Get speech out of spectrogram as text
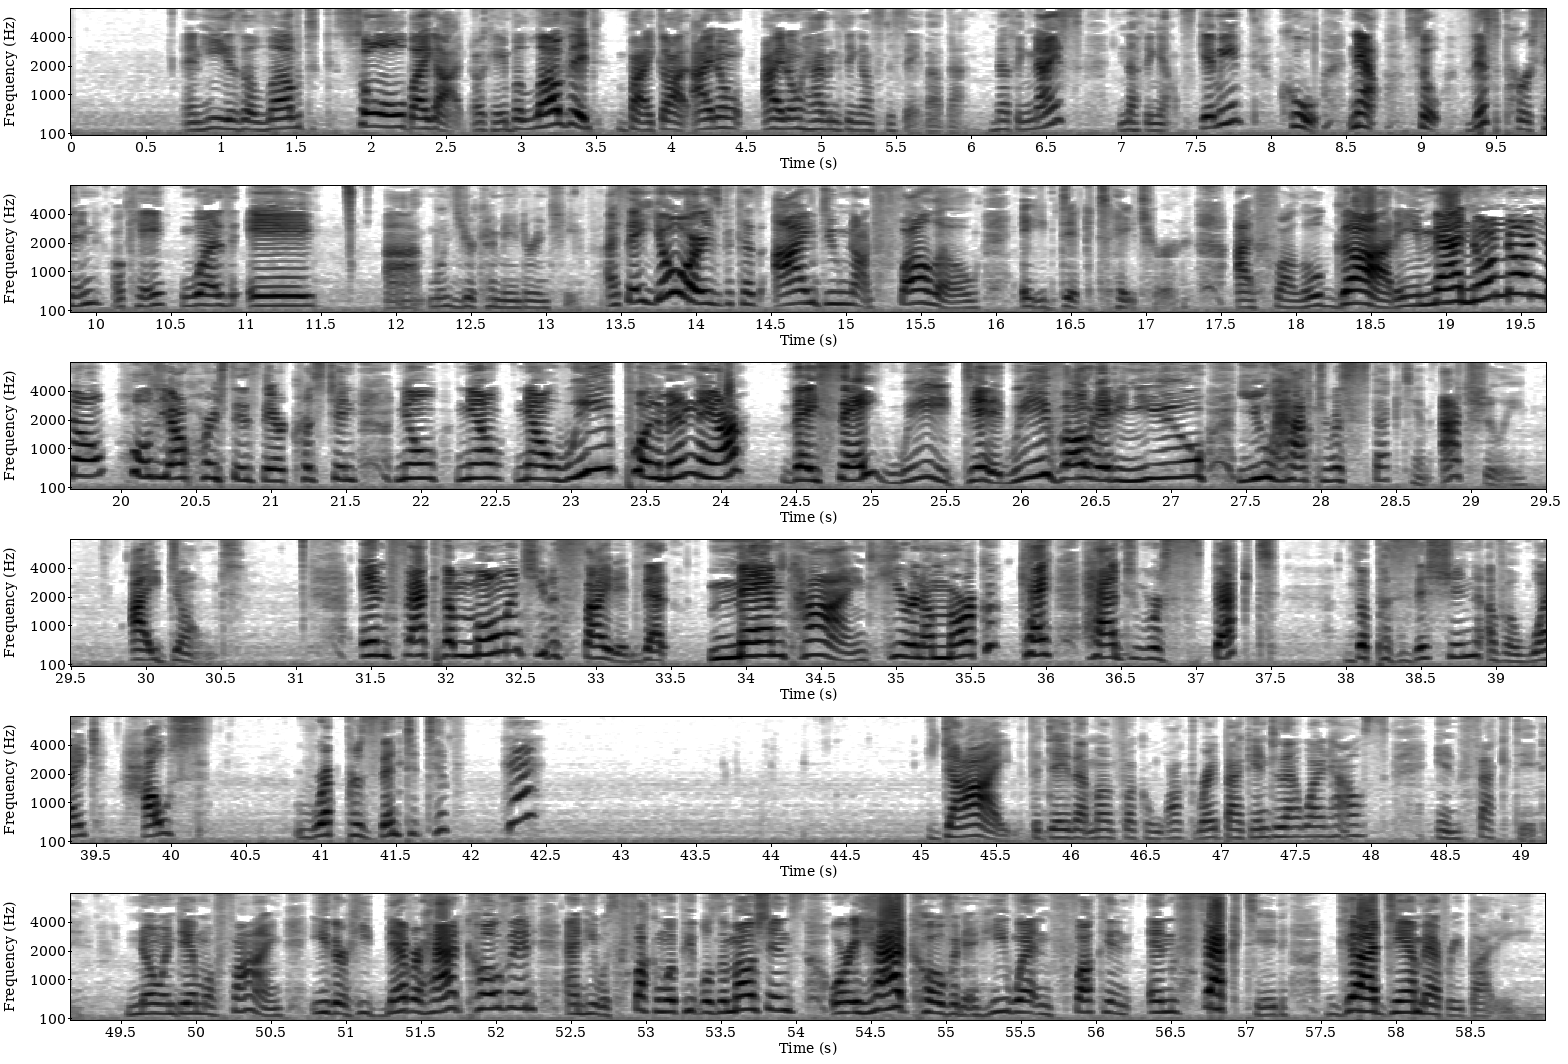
and he is a loved soul by God. Okay? Beloved by God. I don't I don't have anything else to say about that. Nothing nice, nothing else. Get me? Cool. Now, so this person, okay, was a uh, was your commander in chief. I say yours because I do not follow a dictator. I follow God. Amen. No, no, no. Hold your horses there, Christian. No, no, no. we put him in there. They say we did it. We voted, and you, you have to respect him. Actually, I don't. In fact, the moment you decided that mankind here in America, okay, had to respect the position of a White House representative? Hmm? Died the day that motherfucker walked right back into that White House, infected. Knowing damn well fine, either he'd never had COVID and he was fucking with people's emotions, or he had COVID and he went and fucking infected goddamn everybody.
